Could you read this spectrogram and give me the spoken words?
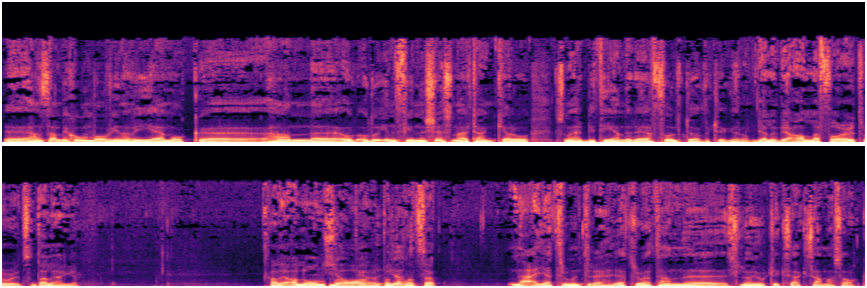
eh hans ambition var att vinna VM och, eh, han, och, och, då infinner sig sådana här tankar och sådana här beteende. Det är jag fullt övertygad om. Gäller det alla förare tror du i ett sånt här läge? Hade Alonso ja, på ett jag, annat sätt? Nej, jag tror inte det. Jag tror att han skulle ha gjort exakt samma sak.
